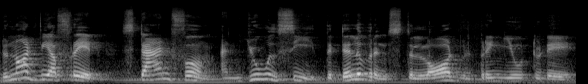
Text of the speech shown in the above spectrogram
Do not be afraid, stand firm, and you will see the deliverance the Lord will bring you today.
